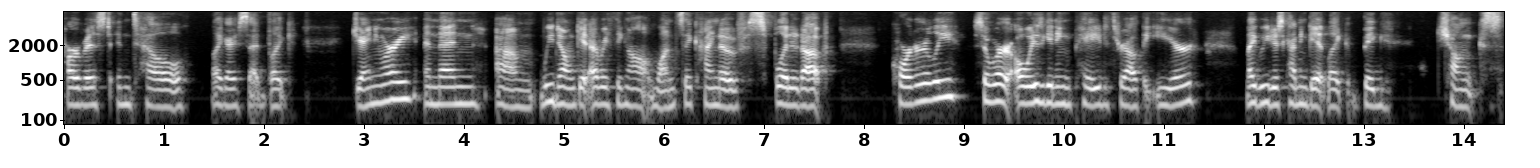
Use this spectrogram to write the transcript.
harvest until, like I said, like January, and then um, we don't get everything all at once. They kind of split it up quarterly, so we're always getting paid throughout the year. Like we just kind of get like big chunks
